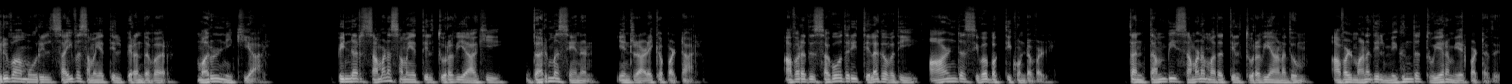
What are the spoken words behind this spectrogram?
திருவாமூரில் சைவ சமயத்தில் பிறந்தவர் மருள் நீக்கியார். பின்னர் சமண சமயத்தில் துறவியாகி தர்மசேனன் என்று அழைக்கப்பட்டார். அவரது சகோதரி திலகவதி ஆழ்ந்த சிவபக்தி கொண்டவள். தன் தம்பி சமண மதத்தில் துறவியானதும் அவள் மனதில் மிகுந்த துயரம் ஏற்பட்டது.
